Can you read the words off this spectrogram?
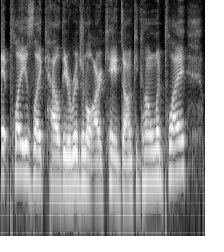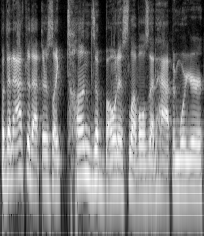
it plays like how the original arcade Donkey Kong would play, but then after that there's like tons of bonus levels that happen where you're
